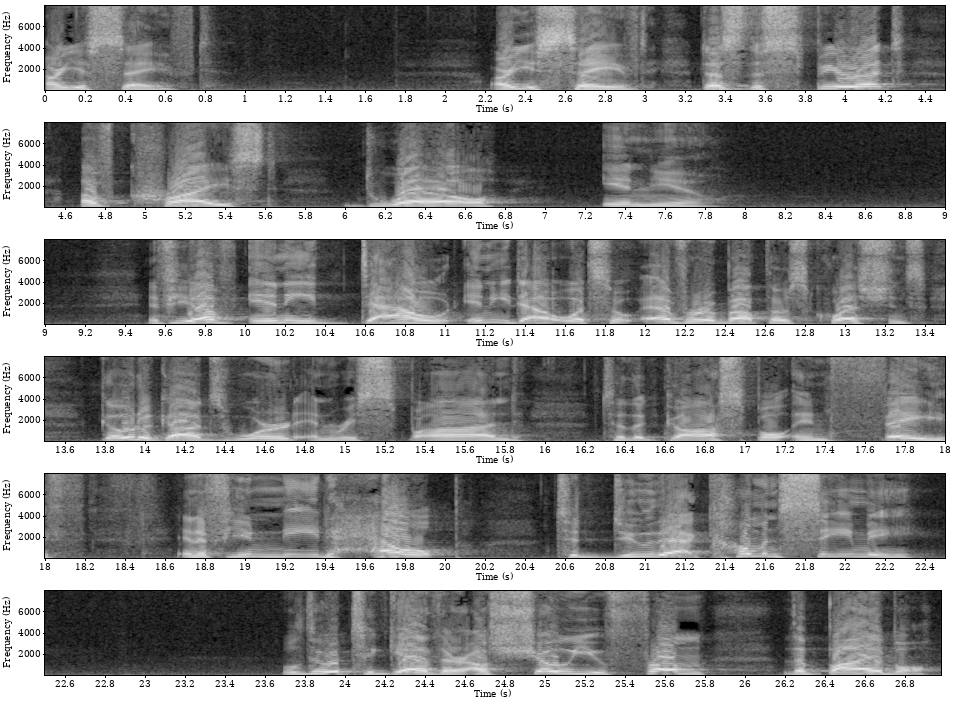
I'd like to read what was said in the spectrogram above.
are you saved? Are you saved? Does the Spirit of Christ dwell in you? If you have any doubt, any doubt whatsoever about those questions, go to God's Word and respond to the gospel in faith. And if you need help to do that, come and see me. We'll do it together. I'll show you from the Bible.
